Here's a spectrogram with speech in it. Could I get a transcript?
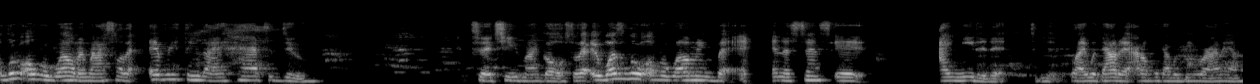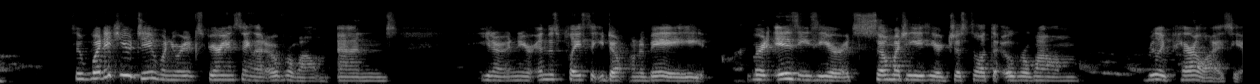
a little overwhelming when I saw that everything that I had to do to achieve my goal. So that it was a little overwhelming, but in a sense, it I needed it to be like without it, I don't think I would be where I am. So what did you do when you were experiencing that overwhelm and you know, and you're in this place that you don't want to be, where it is easier, it's so much easier just to let the overwhelm really paralyze you.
